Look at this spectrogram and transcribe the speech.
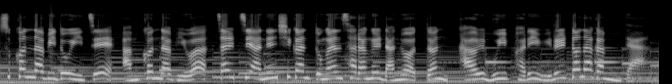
수컷 나비도 이제 암컷 나비와 짧지 않은 시간 동안 사랑을 나누었던 가을 무이파리 위를 떠나갑니다.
